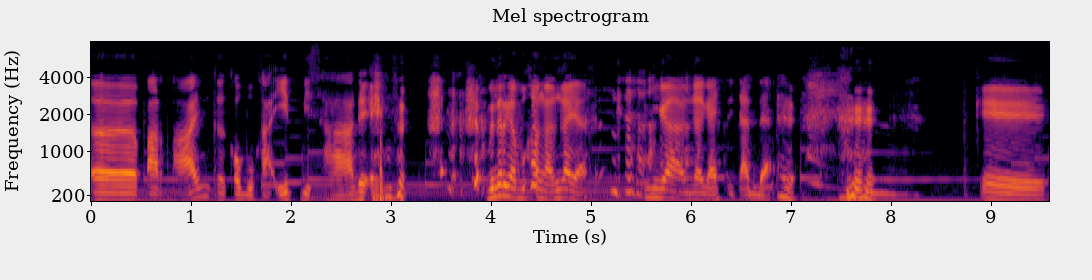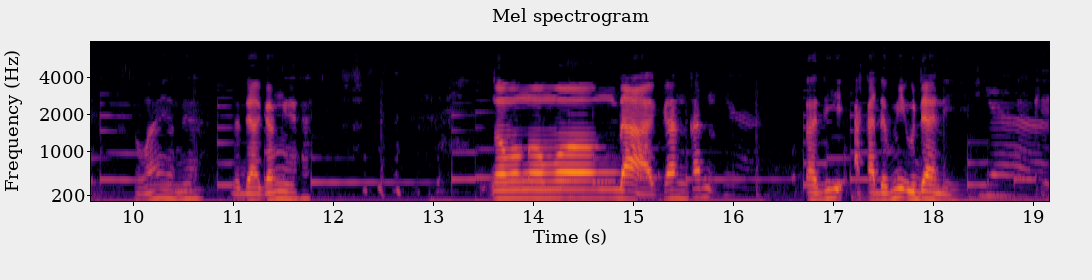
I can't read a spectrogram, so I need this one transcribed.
eh, part time ke Kobukait bisa DM bener nggak? Buka nggak? Enggak ya? Enggak enggak guys. Bercanda oke. Lumayan ya udah dagang ya. Ngomong-ngomong dagang kan Iya, tadi akademi udah nih. Iya. Oke,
